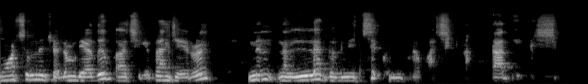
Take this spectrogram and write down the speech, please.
മോശം എന്ന് ചൊല്ല മുടിയാതെ വാശിക്കത്താൻ ചേരും ഇന്ന് നല്ല ഗവനിച്ച് കുഞ്ഞുകൂടെ വാശിക്കണം രാധേകൃഷ്ണൻ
